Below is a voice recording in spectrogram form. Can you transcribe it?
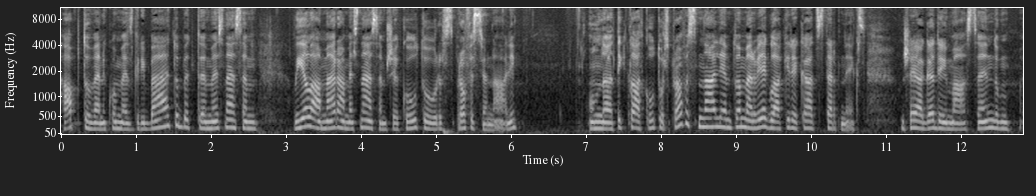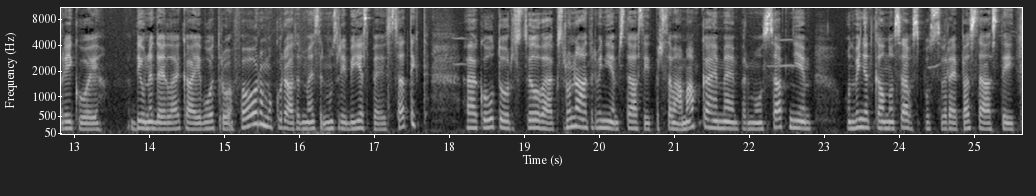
aptuveni, ko mēs gribētu, bet mēs neesam lielā mērā mēs neesam šie kultūras profesionāļi. Un tik klāt kultūras profesionāļiem, tomēr vieglāk ir kāds starpnieks. Un šajā gadījumā Scendum rīkoja divu nedēļu laikā jau otro fórumu, kurā mēs, mums arī bija iespējas satikt kultūras cilvēkus, runāt ar viņiem, stāstīt par savām apkaimēm, par mūsu sapņiem. Un viņi atkal no savas puses varēja pastāstīt,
